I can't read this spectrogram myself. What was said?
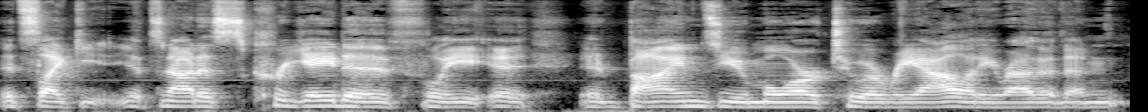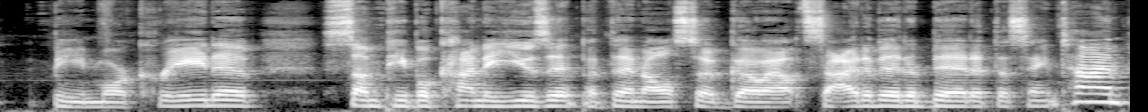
it's like it's not as creatively. It it binds you more to a reality rather than being more creative. Some people kind of use it, but then also go outside of it a bit at the same time.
